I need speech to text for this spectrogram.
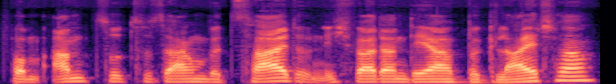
vom Amt sozusagen bezahlt und ich war dann der Begleiter.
